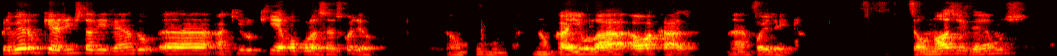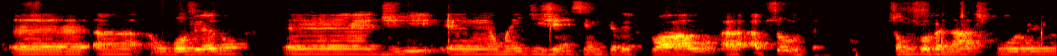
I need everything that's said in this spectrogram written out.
primeiro, que a gente está vivendo é, aquilo que a população escolheu. Então, não caiu lá ao acaso, né, foi eleito. Então, nós vivemos é, um governo é, de é, uma indigência intelectual absoluta. Somos governados por um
